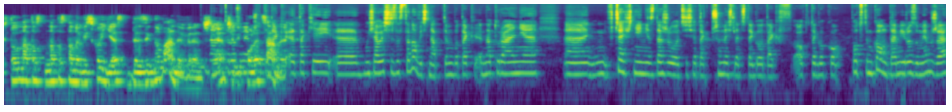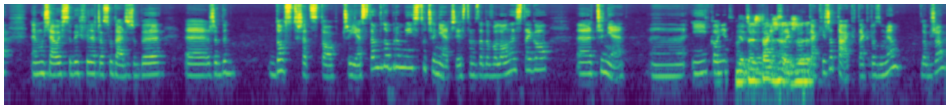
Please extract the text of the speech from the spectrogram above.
kto na, to, na to stanowisko jest dezygnowany wręcz, no, nie? czyli rozumiem, polecany. Tak, takiej, e, musiałeś się zastanowić nad tym, bo tak naturalnie e, wcześniej nie zdarzyło ci się tak przemyśleć tego tak od tego, pod tym kątem i rozumiem, że e, musiałeś sobie chwilę czasu dać, żeby, e, żeby dostrzec to, czy jestem w dobrym miejscu, czy nie, czy jestem zadowolony z tego, e, czy nie. Yy, I koniec Nie, to jest tak, że, że... taki, że tak, tak, rozumiem? Dobrze?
